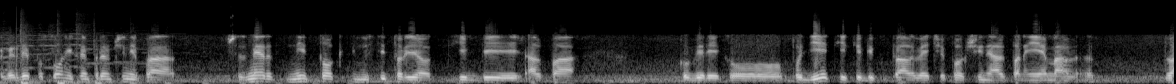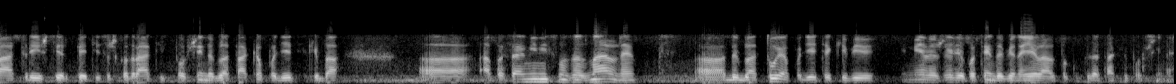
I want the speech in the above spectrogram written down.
Glede poslovnih nepremičnin pa še zmeraj ni toliko investitorjev, ki bi ali pa. Ko bi rekel, podjetji, ki bi kupovali večje površine ali pa najemali 2, 3, 4, 5 tisoč kvadratnih površin, da je bila taka podjetja, ki bila, uh, ampak saj mi nismo zaznali, ne, uh, da je bila tuja podjetja, ki bi imela željo potem, da bi najela ali pa kupila take površine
